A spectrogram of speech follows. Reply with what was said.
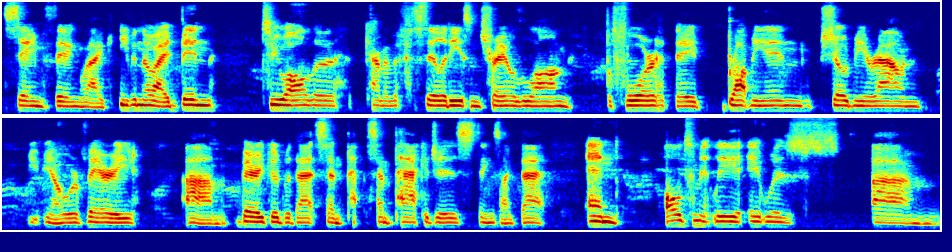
same thing. Like even though I had been to all the kind of the facilities and trails along before, they brought me in, showed me around. You, you know, were very, um, very good with that. Sent pa- sent packages, things like that. And ultimately, it was um,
